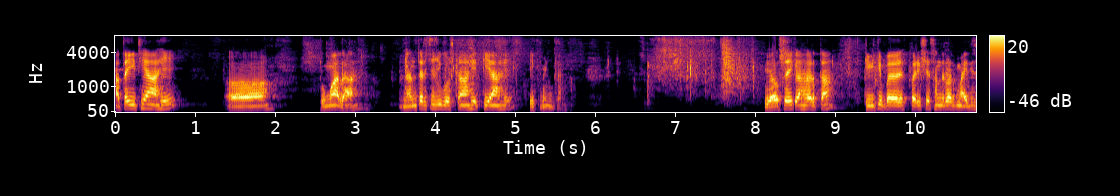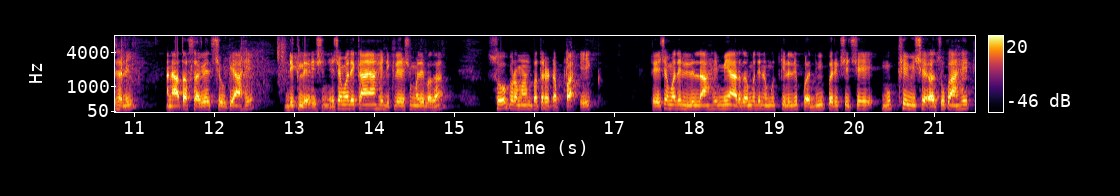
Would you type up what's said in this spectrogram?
आता इथे आहे तुम्हाला नंतरची जी गोष्ट आहे ती आहे एक मिनटं. व्यावसायिक अर्हता टी टी परीक्षेसंदर्भात माहिती झाली आणि आता सगळ्यात शेवटी आहे डिक्लेरेशन. याच्यामध्ये काय आहे डिक्लेरेशनमध्ये बघा स्वप्रमाणपत्र टप्पा एक. तर याच्यामध्ये लिहिलेलं आहे मी अर्जामध्ये नमूद केलेली पदवी परीक्षेचे मुख्य विषय अचूक आहेत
